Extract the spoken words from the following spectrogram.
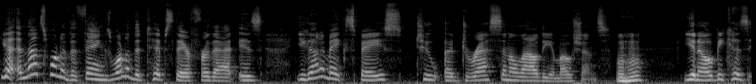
Yeah, and that's one of the things, one of the tips there for that is you got to make space to address and allow the emotions. Mm-hmm. You know, because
